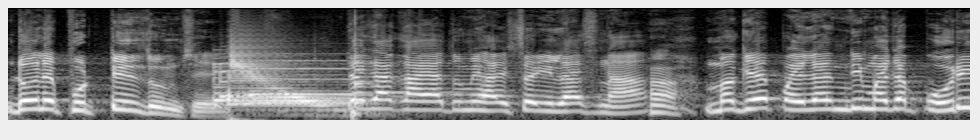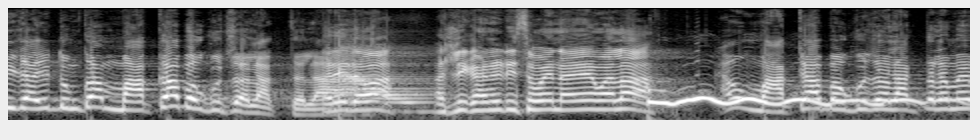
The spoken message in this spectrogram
डोले फुटतील तुमचे त्याचा काय तुम्ही हायसर इलास ना. मग हे पहिल्यांदी माझ्या पोरी जाई तुमका माका बघूचा लागतला अरे देवा असली घाणेरडी सवय नाही आहे मला अहो, माका बघूचा लागतला मग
